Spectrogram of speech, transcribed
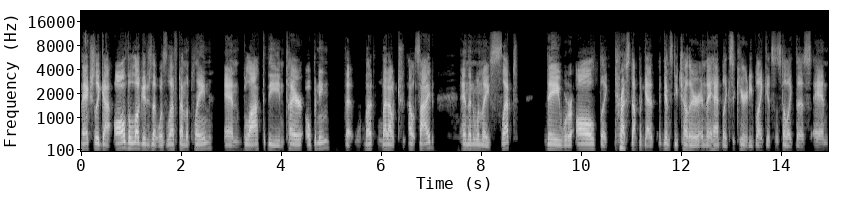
they actually got all the luggage that was left on the plane and blocked the entire opening that let let out outside, and then when they slept, they were all like pressed up against against each other, and they had like security blankets and stuff like this, and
